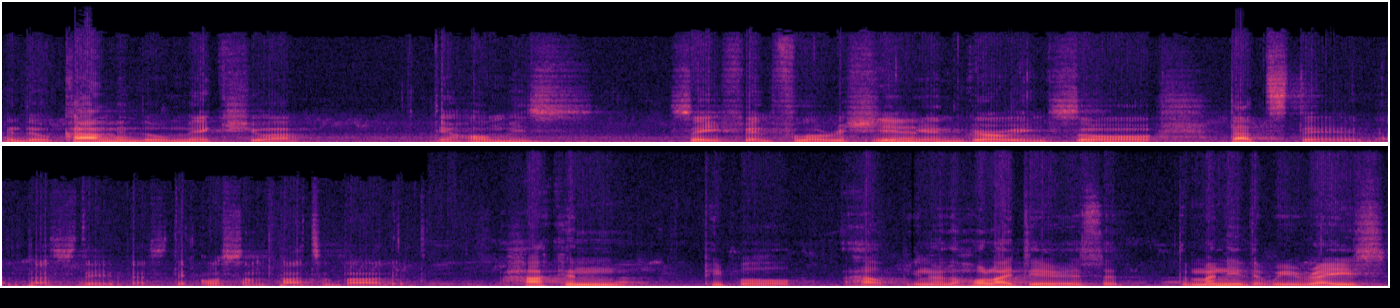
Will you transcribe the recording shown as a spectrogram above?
And they'll come and they'll make sure their home is safe and flourishing Yeah. and growing. So that's the, that, that's, the, that's the awesome part about it. how can people help? You know, the whole idea is that the money that we raise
